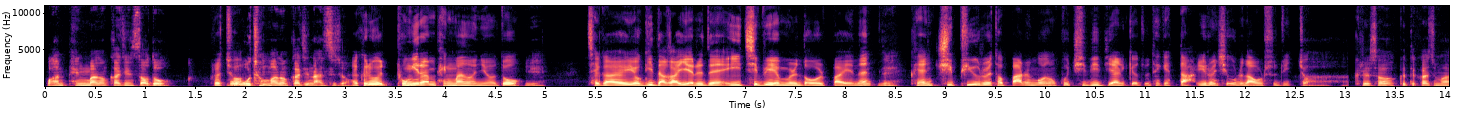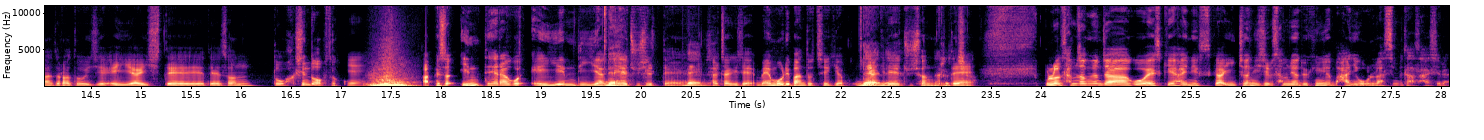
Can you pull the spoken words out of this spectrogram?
뭐 한 100만 원까지는 써도 그렇죠. 뭐 5천만 원까지는 안 쓰죠. 아, 그리고 동일한 100만 원이어도 예. 제가 여기다가 예를 들어 HBM을 넣을 바에는 네. 그냥 GPU를 더 빠른 거 넣고 GDDR 껴도 되겠다. 이런 식으로 나올 수도 있죠. 아, 그래서 그때까지만 하더라도 이제 AI 시대에 대해선 또 확신도 없었고 예. 앞에서 인텔하고 AMD 이야기 네. 해주실 때 네, 네. 살짝 이제 메모리 반도체 기업 네, 이야기를 네. 해 주셨는데 그렇죠. 물론 삼성전자하고 SK 하이닉스가 2023년도에 굉장히 많이 올랐습니다 사실은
